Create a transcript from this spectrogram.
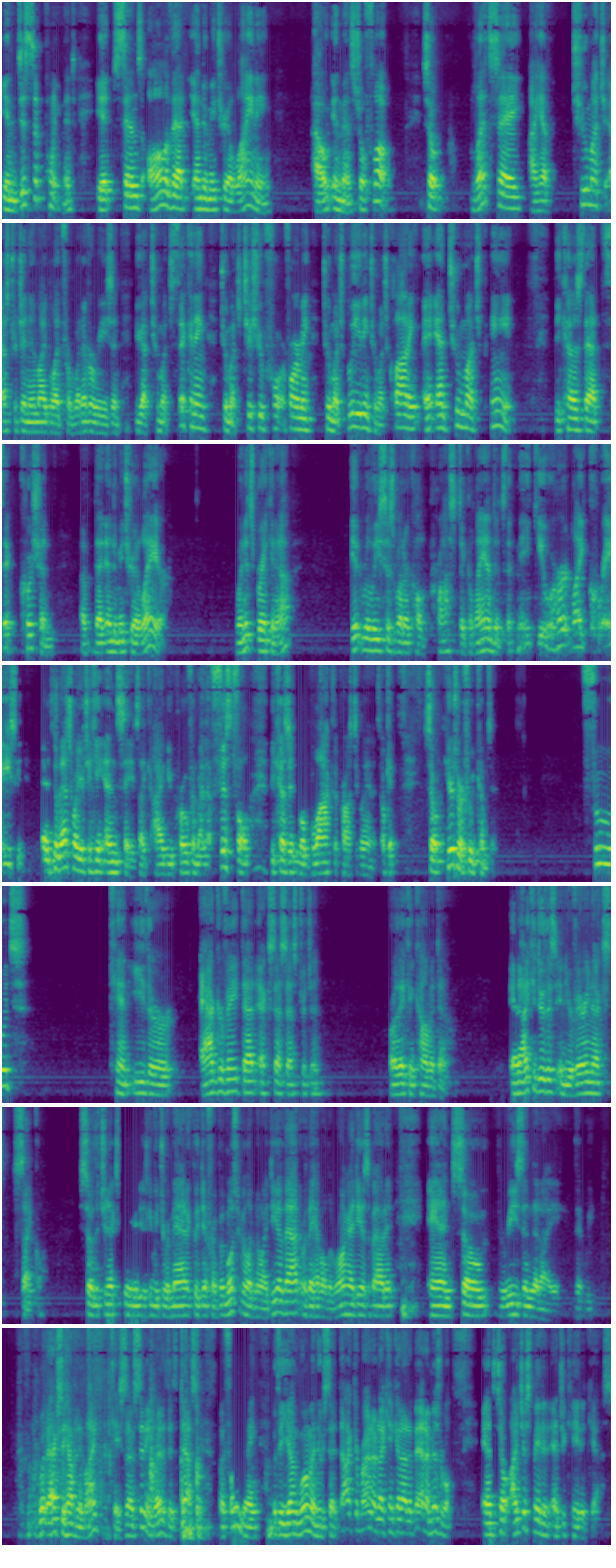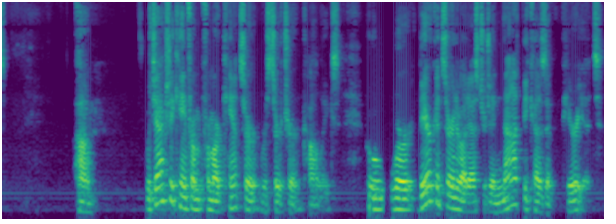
in disappointment, it sends all of that endometrial lining out in menstrual flow. So let's say I have too much estrogen in my blood for whatever reason. You got too much thickening, too much tissue for- forming, too much bleeding, too much clotting, and, and too much pain because that thick cushion of that endometrial layer when it's breaking up, it releases what are called prostaglandins that make you hurt like crazy. And so that's why you're taking NSAIDs like ibuprofen by the fistful because it will block the prostaglandins. Okay, so here's where food comes in. Foods can either aggravate that excess estrogen or they can calm it down. And I can do this in your very next cycle so that your next period is going to be dramatically different. But most people have no idea of that, or they have all the wrong ideas about it. And so the reason that I that we what actually happened in my case is I was sitting right at this desk. My phone rang with a young woman who said, "Dr. Barnard, I can't get out of bed. I'm miserable." And so I just made an educated guess, um, which actually came from from our cancer researcher colleagues who were they're concerned about estrogen not because of periods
